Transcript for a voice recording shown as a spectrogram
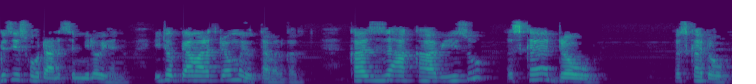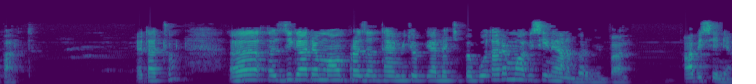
ጊዜ ሱዳንስ የሚለው ይሄን ነው። ኢትዮጵያ ማለት ደግሞ ይኸው ተመልከቱት፣ ከዚህ አካባቢ ይዞ እስከ ደቡብ እስከ ደቡብ part አይታችኋል። እዚህ ጋር ደግሞ አሁን present time ኢትዮጵያ ያለችበት ቦታ ደግሞ አቢሲኒያ ነበር የሚባለው አቢሲኒያ።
